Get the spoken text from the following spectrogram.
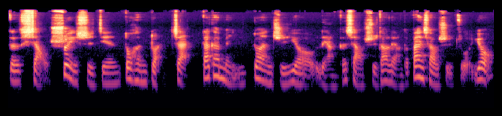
的小睡时间都很短暂，大概每一段只有两个小时到两个半小时左右。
